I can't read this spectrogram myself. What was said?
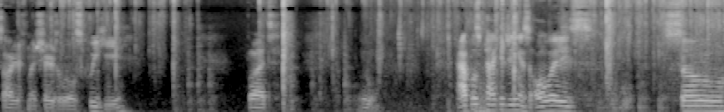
Sorry if my chair's a little squeaky, but ooh. Apple's packaging is always so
